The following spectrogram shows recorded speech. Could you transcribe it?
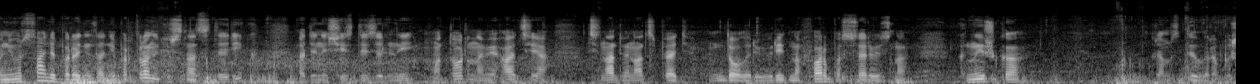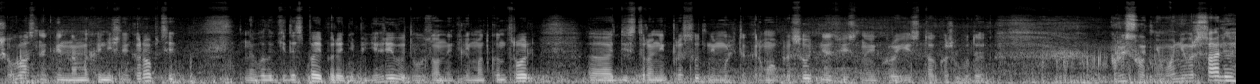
універсалі, передні задні партроники, 16 рік, 1,6 дизельний мотор, навігація, ціна 12,5 доларів. Рідна фарба, сервісна книжка. Прям з дилера пише власник, він на механічній коробці, невеликий дисплей, передні підігріви, двозонний клімат-контроль, е, дістронік присутній, мультикермо присутнє, звісно, і круїз також буде присутнім. В універсалі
